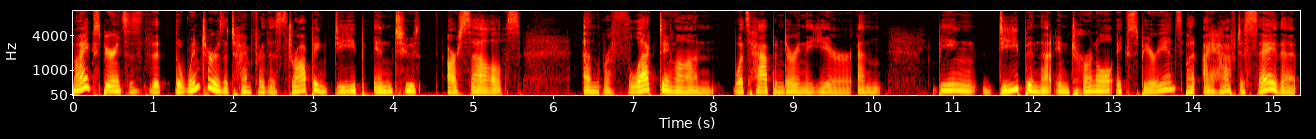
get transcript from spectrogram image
my experience is that the winter is a time for this dropping deep into ourselves and reflecting on what's happened during the year and being deep in that internal experience. But I have to say that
